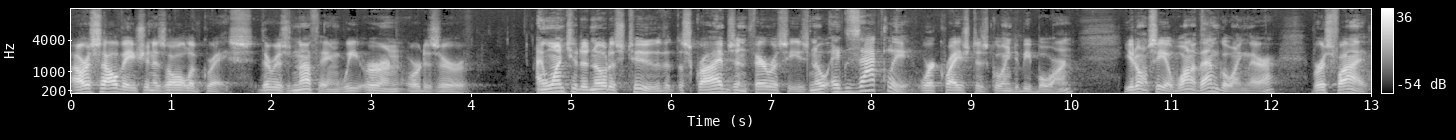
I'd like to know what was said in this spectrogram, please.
Our salvation is all of grace. There is nothing we earn or deserve. I want you to notice, too, that the scribes and Pharisees know exactly where Christ is going to be born. You don't see a one of them going there. Verse 5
